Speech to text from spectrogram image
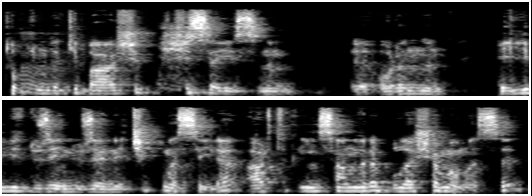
Toplumdaki bağışık kişi sayısının e, oranının belli bir düzeyin üzerine çıkmasıyla artık insanlara bulaşamaması,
